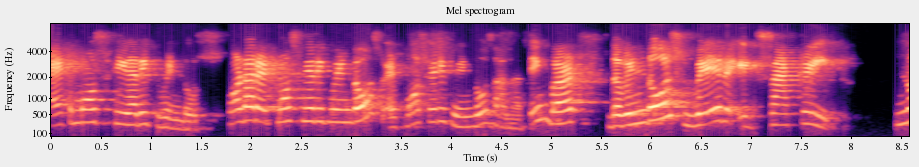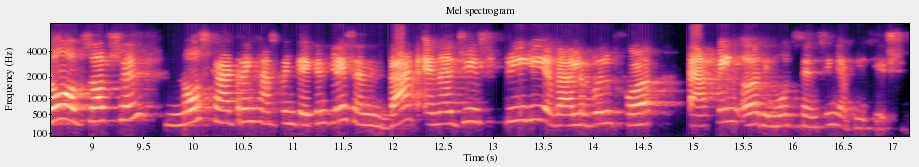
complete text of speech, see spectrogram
atmospheric windows. What are atmospheric windows? Atmospheric windows are nothing but the windows where exactly no absorption, no scattering has been taken place and that energy is freely available for tapping a remote sensing application.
